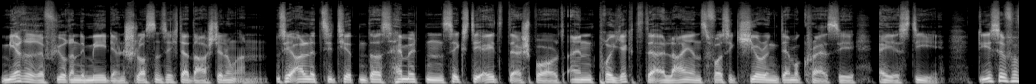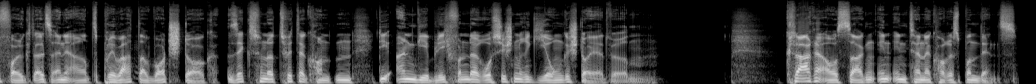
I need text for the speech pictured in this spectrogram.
Mehrere führende Medien schlossen sich der Darstellung an. Sie alle zitierten das Hamilton 68 Dashboard, ein Projekt der Alliance for Securing Democracy, ASD. Diese verfolgt als eine Art privater Watchdog 600 Twitter-Konten, die angeblich von der russischen Regierung gesteuert würden. Klare Aussagen in interner Korrespondenz.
